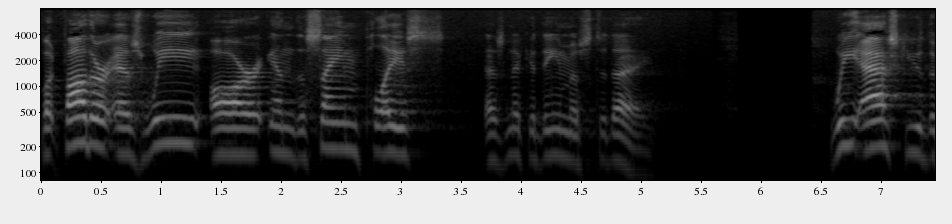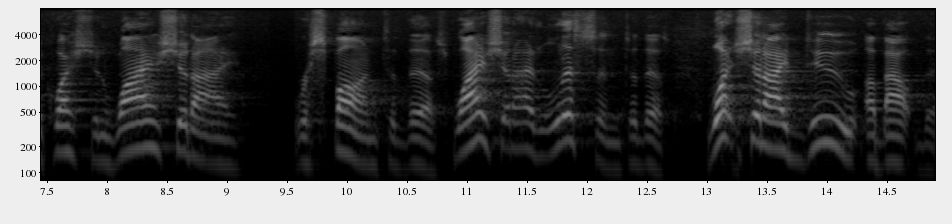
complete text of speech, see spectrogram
but Father, as we are in the same place as Nicodemus today, we ask you the question why should I respond to this? Why should I listen to this? What should I do about this?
